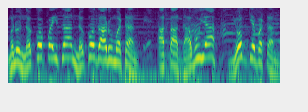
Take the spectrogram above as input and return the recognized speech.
म्हणून नको पैसा नको दारू मटण. आता दाबूया योग्य बटन.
